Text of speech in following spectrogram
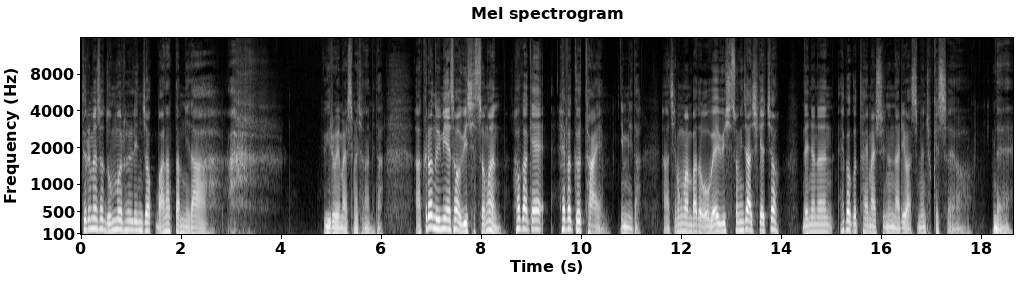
들으면서 눈물 흘린 적 많았답니다. 아, 위로의 말씀을 전합니다. 아, 그런 의미에서 위시송은 허각의 Have a Good Time 입니다. 아, 제목만 봐도 왜 위시송인지 아시겠죠? 내년은 Have a Good Time 할 수 있는 날이 왔으면 좋겠어요. 네,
